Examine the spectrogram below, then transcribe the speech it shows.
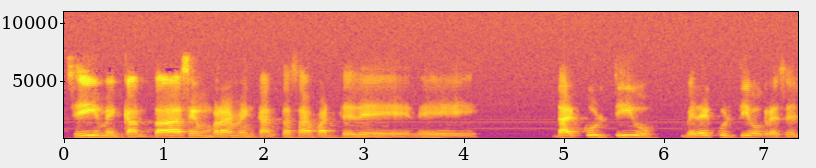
Sí, me encanta sembrar, me encanta esa parte de, dar cultivo, ver el cultivo crecer.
